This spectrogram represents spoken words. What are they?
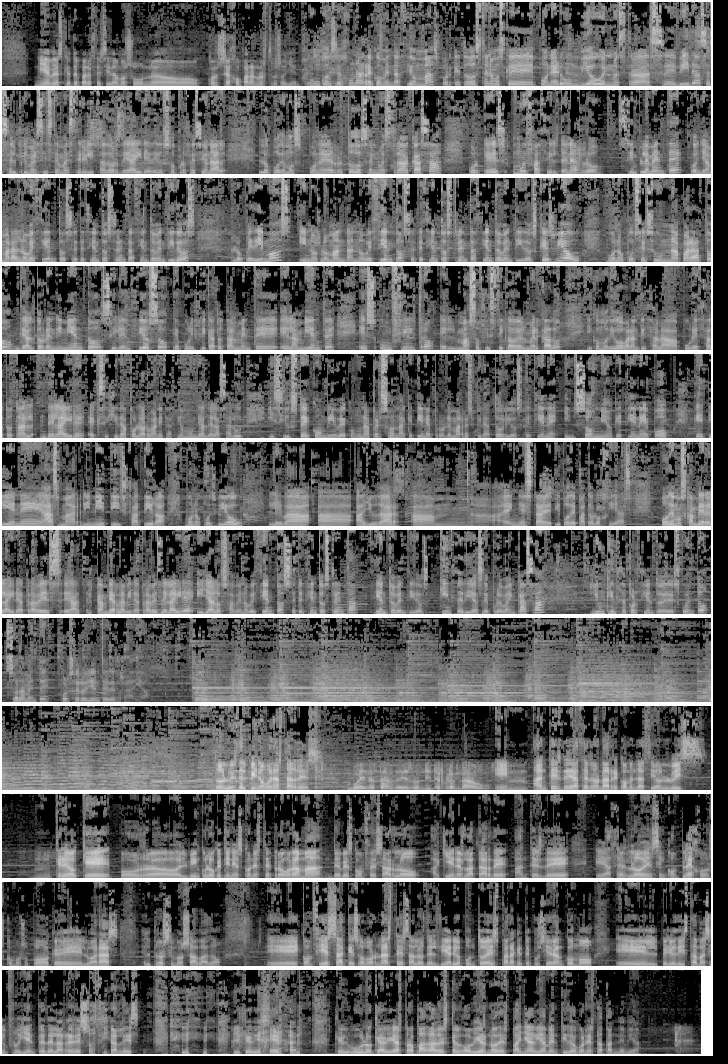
Nieves, ¿qué te parece si damos un uh, consejo para nuestros oyentes? Un consejo, una recomendación más, porque todos tenemos que poner un bio en nuestras eh, vidas. Es el primer sistema esterilizador de aire de uso profesional. Lo podemos poner todos en nuestra casa porque es muy fácil tenerlo. Simplemente con llamar al 900-730-122 lo pedimos y nos lo mandan 900-730-122. ¿Qué es BIO? Bueno, pues es un aparato de alto rendimiento, silencioso, que purifica totalmente el ambiente. Es un filtro, el más sofisticado del mercado y, como digo, garantiza la pureza total del aire exigida por la Organización Mundial de la Salud. Y si usted convive con una persona que tiene problemas respiratorios, que tiene insomnio, que tiene EPOP, que tiene asma, rinitis, fatiga, bueno, pues BIO le va a ayudar en este tipo de patologías. Podemos cambiar el aire a través, eh, cambiar la vida a través del aire y ya lo sabe, 900, 730, 122. 15 días de prueba en casa y un 15% de descuento solamente por ser oyente de radio. Don Luis del Pino, buenas tardes. Buenas tardes, don Dieter Brandau. Em, antes de hacernos la recomendación, Luis, mm, creo que por eh, el vínculo que tienes con este programa debes confesarlo aquí en Es la Tarde antes de eh, hacerlo en Sin Complejos, como supongo que lo harás el próximo sábado. Eh, confiesa que sobornaste a los del diario.es para que te pusieran como el periodista más influyente de las redes sociales y, que dijeran que el bulo que habías propagado es que el gobierno de España había mentido con esta pandemia.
